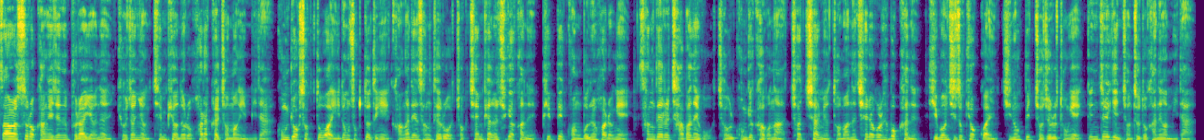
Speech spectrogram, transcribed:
싸울수록 강해지는 브라이어는 교전형 챔피언으로 활약할 전망입니다. 공격 속도와 이동 속도 등이 강화된 상태로 적 챔피언을 추격하는 핏빛 광분을 활용해 상대를 잡아내고 적을 공격하거나 처치하며 더 많은 체력을 회복하는 기본 지속 효과인 진홍빛 저주를 통해 끈질긴 전투도 가능합니다.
